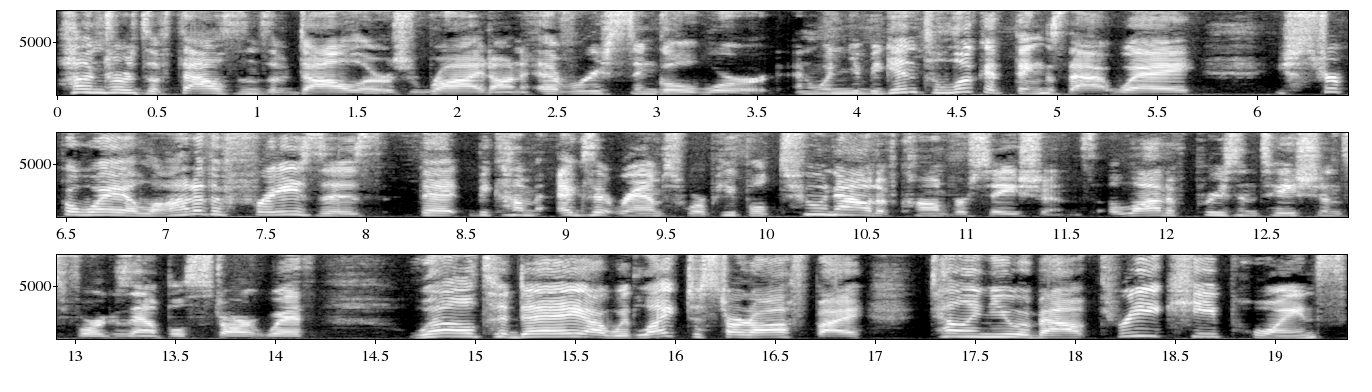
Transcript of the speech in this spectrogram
hundreds of thousands of dollars ride on every single word. And when you begin to look at things that way, you strip away a lot of the phrases that become exit ramps where people tune out of conversations. A lot of presentations, for example, start with, well, today I would like to start off by telling you about three key points.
